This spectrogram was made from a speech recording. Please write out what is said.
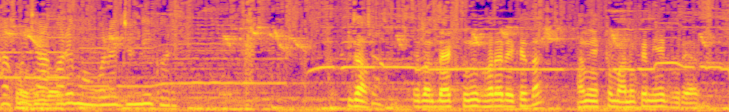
ঠাকুর যা করে মঙ্গলের জন্যই করে। যাও এবার ব্যাগ তুমি ঘরে রেখে দাও আমি একটু মানুকে নিয়ে ঘুরে আসি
